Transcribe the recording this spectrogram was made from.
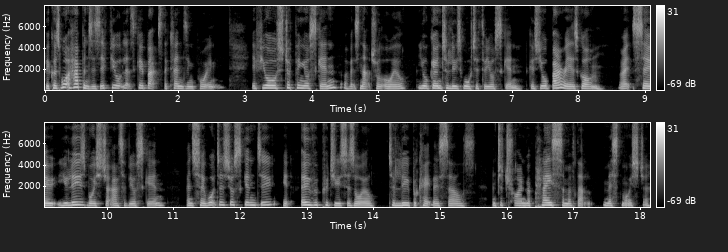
Because what happens is if you're, let's go back to the cleansing point if you're stripping your skin of its natural oil, you're going to lose water through your skin because your barrier is gone, right? So you lose moisture out of your skin. And so what does your skin do? It overproduces oil to lubricate those cells and to try and replace some of that missed moisture.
